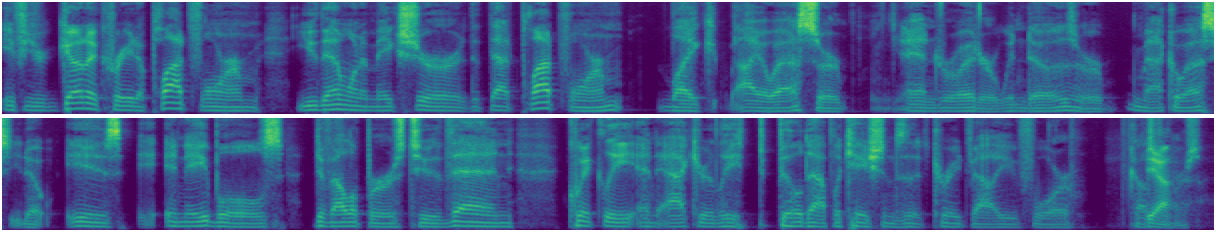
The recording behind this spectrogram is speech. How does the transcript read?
if you're going to create a platform, you then want to make sure that that platform like iOS or Android or Windows or Mac OS, you know, is enables developers to then quickly and accurately build applications that create value for customers. Yeah.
